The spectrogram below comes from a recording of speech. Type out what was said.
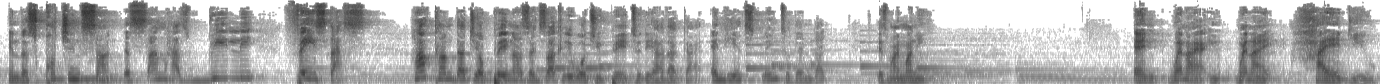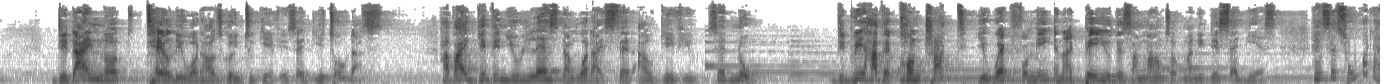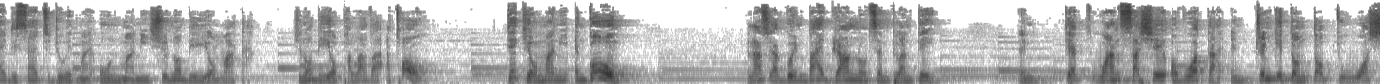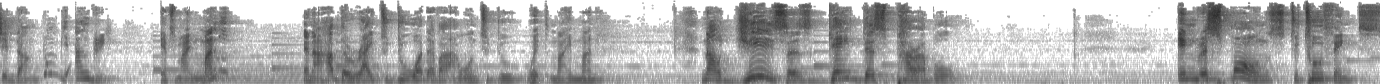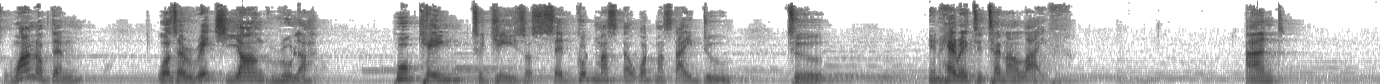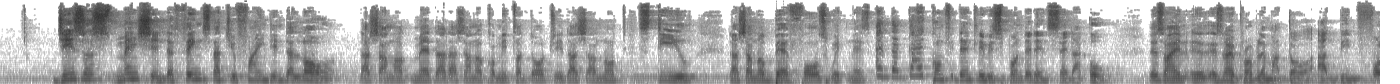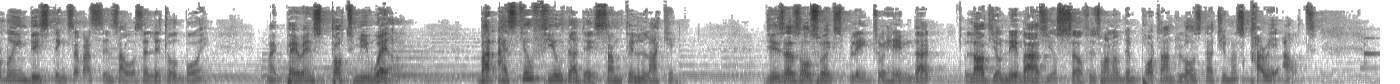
in the scorching sun. The sun has really faced us. How come that you're paying us exactly what you paid to the other guy? And he explained to them that it's my money. And when I when I hired you, did I not tell you what I was going to give you? He said, You told us. Have I given you less than what I said I'll give you? He said, No. Did we have a contract? You work for me and I pay you this amount of money? They said, Yes. And I said, So what I decide to do with my own money should not be your matter, should not be your palaver at all. Take your money and go home. And as you are going, buy groundnuts and plantain and get one sachet of water and drink it on top to wash it down. Don't be angry. It's my money and I have the right to do whatever I want to do with my money. Now, Jesus gave this parable in response to two things. One of them was a rich young ruler who came to Jesus, said, Good master, what must I do to inherit eternal life? And Jesus mentioned the things that you find in the law Thou shalt not murder, thou shalt not commit adultery, thou shalt not steal, thou shalt not bear false witness. And the guy confidently responded and said that, oh, this one is not a problem at all. I've been following these things ever since I was a little boy. My parents taught me well. But I still feel that there's something lacking. Jesus also explained to him that love your neighbor as yourself is one of the important laws that you must carry out.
